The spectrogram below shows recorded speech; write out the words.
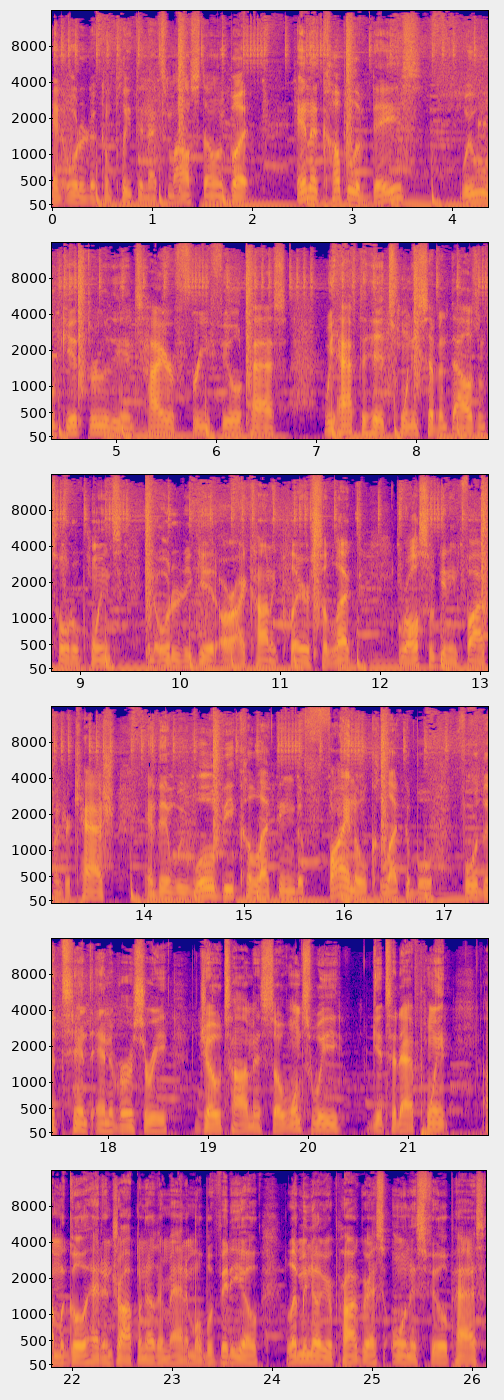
in order to complete the next milestone, but in a couple of days, we will get through the entire free field pass. We have to hit 27,000 total points in order to get our iconic player select. We're also getting 500 cash, and then we will be collecting the final collectible for the 10th anniversary, Joe Thomas. So once we get to that point, I'm gonna go ahead and drop another Madden Mobile video. Let me know your progress on this field pass,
